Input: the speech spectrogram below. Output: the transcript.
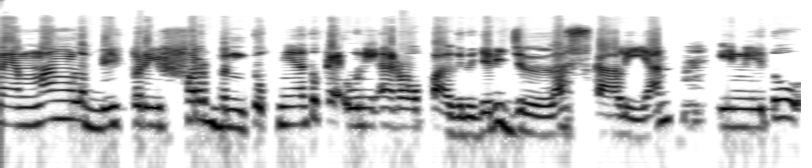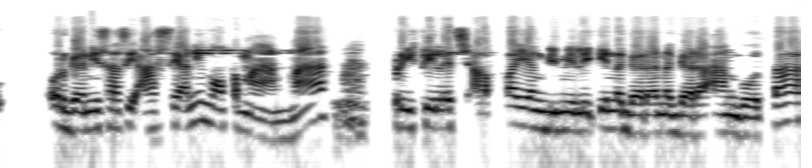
memang lebih prefer bentuknya tuh kayak Uni Eropa gitu. Jadi jelas kalian ini tuh organisasi ASEAN ini mau ke mana, privilege apa yang dimiliki negara-negara anggota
